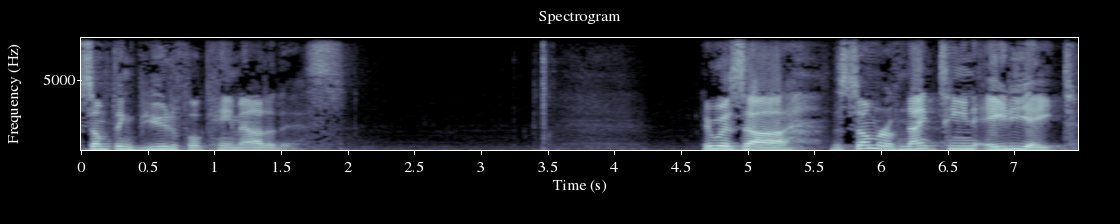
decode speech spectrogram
something beautiful came out of this. It was uh, the summer of 1988,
